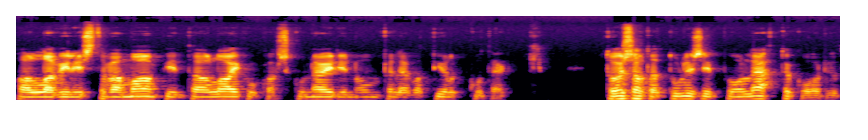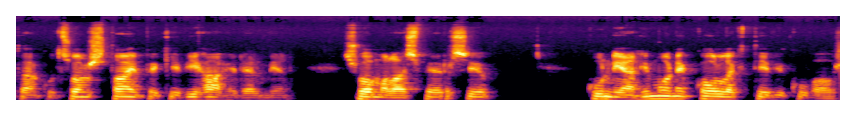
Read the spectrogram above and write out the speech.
Alla vilistävä maanpinta on laikukas kuin äidin ompeleva tilkkutäkki. Toisaalta tulisipi on lähtökohdiltaan kuin John Steinbeckin vihahedelmien suomalaisversio, kunnianhimoinen kollektiivikuvaus,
